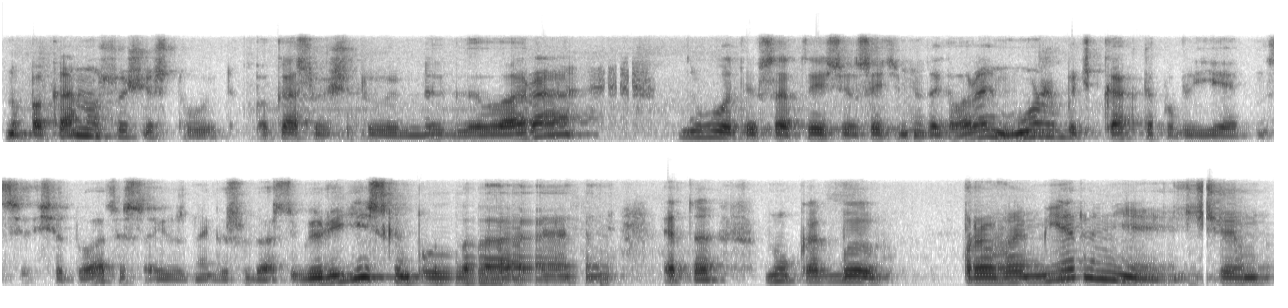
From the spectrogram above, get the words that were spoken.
Но пока оно существует, пока существуют договора, ну вот, и в соответствии с этими договорами, может быть, как-то повлияет на ситуацию союзное государство. В юридическом плане это, ну, как бы правомернее, чем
